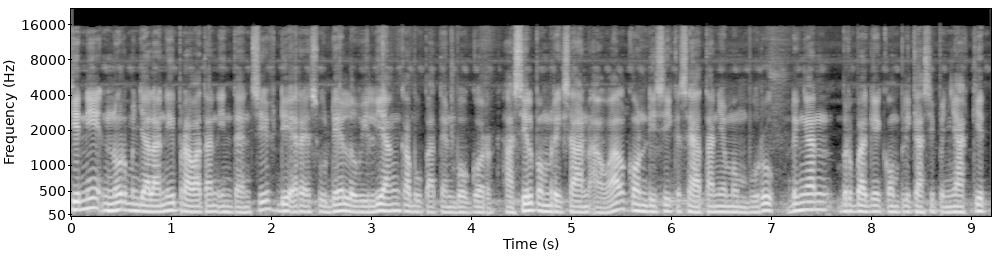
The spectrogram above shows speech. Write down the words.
Kini Nur menjalani perawatan intensif di RSUD Lewiliang, Kabupaten Bogor. Hasil pemeriksaan awal, kondisi kesehatannya memburuk dengan berbagai komplikasi penyakit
